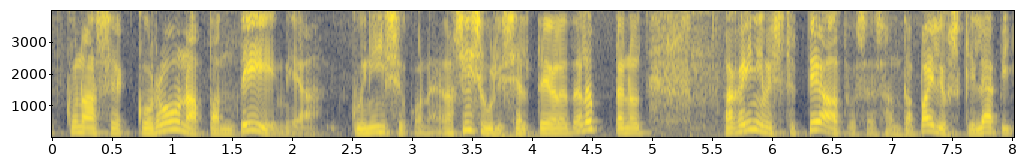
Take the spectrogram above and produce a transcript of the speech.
et kuna see koroonapandeemia kui niisugune, noh sisuliselt ei ole ta lõppenud, aga inimeste teadvuses on ta paljuski läbi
